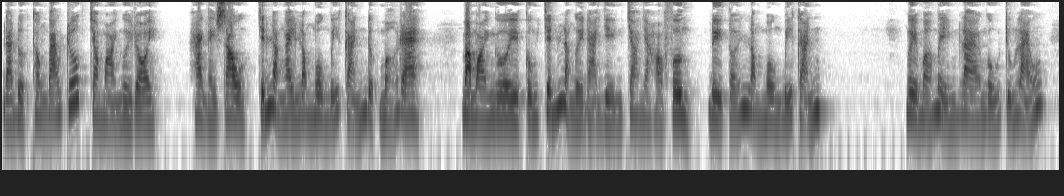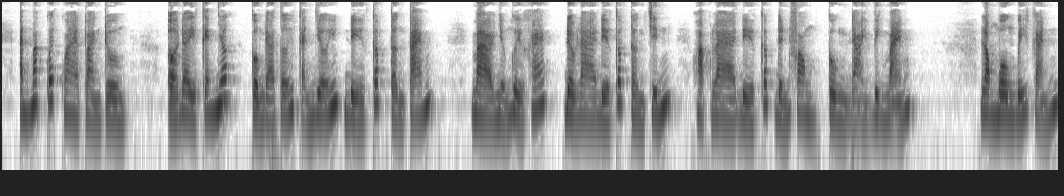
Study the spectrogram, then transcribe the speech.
đã được thông báo trước cho mọi người rồi. Hai ngày sau chính là ngày Long Môn bí cảnh được mở ra, mà mọi người cũng chính là người đại diện cho nhà họ Phương đi tới Long Môn bí cảnh. Người mở miệng là ngũ trưởng lão, ánh mắt quét qua toàn trường. Ở đây kém nhất cũng đã tới cảnh giới địa cấp tầng 8, mà những người khác đều là địa cấp tầng 9 hoặc là địa cấp đỉnh phong cùng đại viên mãn. Long môn bí cảnh,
